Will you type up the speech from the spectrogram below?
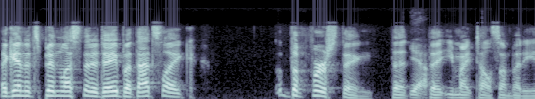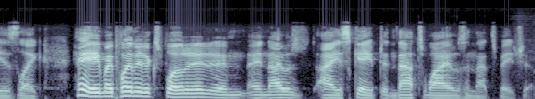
again, it's been less than a day, but that's like the first thing that Yeah. that you might tell somebody is like, "Hey, my planet exploded, and and I was I escaped, and that's why I was in that spaceship."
